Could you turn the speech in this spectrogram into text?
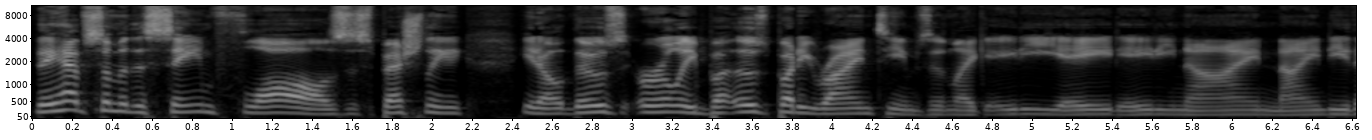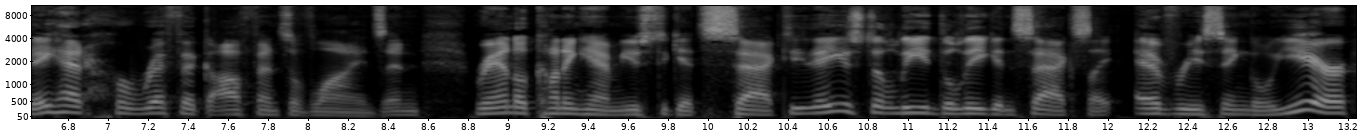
they have some of the same flaws, especially you know those early, but those Buddy Ryan teams in like 88, 89, 90. They had horrific offensive lines, and Randall Cunningham used to get sacked. They used to lead the league in sacks like every single year,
